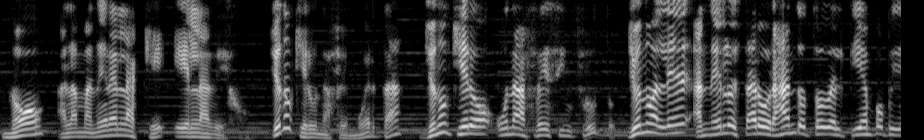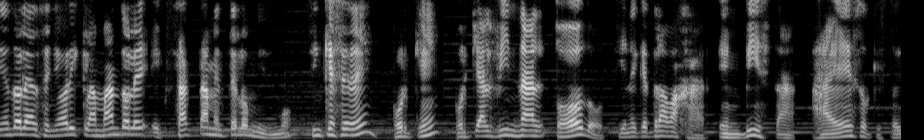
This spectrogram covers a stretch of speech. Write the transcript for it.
no a la manera en la que Él la dejó. Yo no quiero una fe muerta, yo no quiero una fe sin fruto. Yo no anhelo estar orando todo el tiempo pidiéndole al Señor y clamándole exactamente lo mismo sin que se dé. ¿Por qué? Porque al final todo tiene que trabajar en vista a eso que estoy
